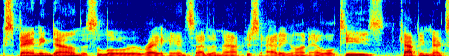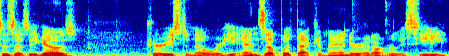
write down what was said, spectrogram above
expanding down this lower right-hand side of the map, just adding on LLTs, capping mexes as he goes. Curious to know where he ends up with that commander. I don't really see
